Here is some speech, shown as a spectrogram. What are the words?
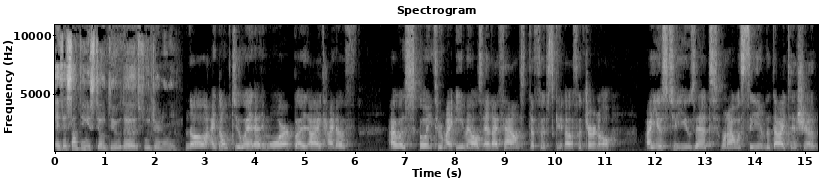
Is this something you still do, the food journaling? No, I don't do it anymore, but I kind of I was going through my emails and I found the food uh, food journal. I used to use it when I was seeing the dietitian,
